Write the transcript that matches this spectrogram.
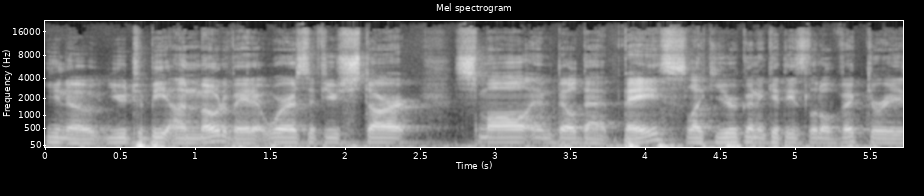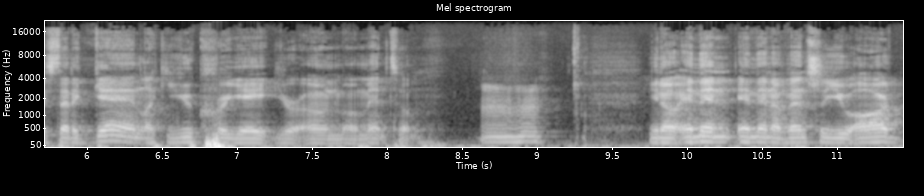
you know you to be unmotivated. Whereas if you start small and build that base, like you're going to get these little victories that again, like you create your own momentum. Mm-hmm. You know, and then and then eventually you are,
